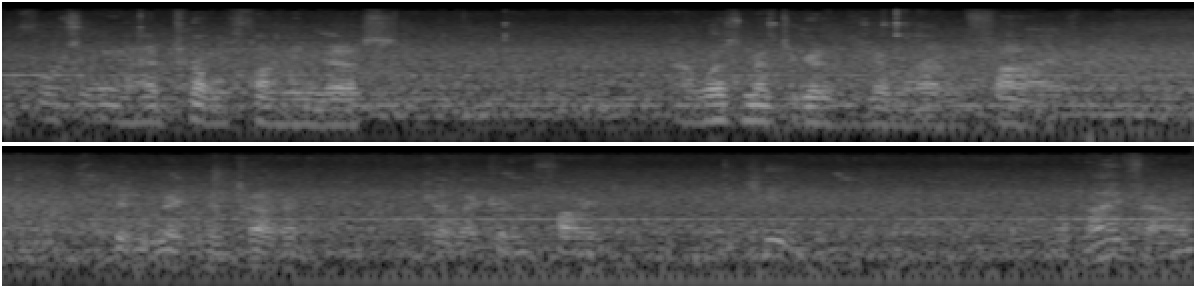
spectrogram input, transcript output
Unfortunately, I had trouble finding this. I was meant to go to the gym around 5. Didn't make it in time because I couldn't find the key. What I found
